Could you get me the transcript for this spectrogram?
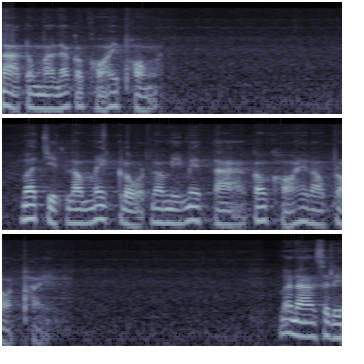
ลาดลงมาแล้วก็ขอให้พอง เมื่อจิตเราไม่โกรธเรามีเมตตา ก็ขอให้เราปลอดภัย เมื่อนางสลิ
